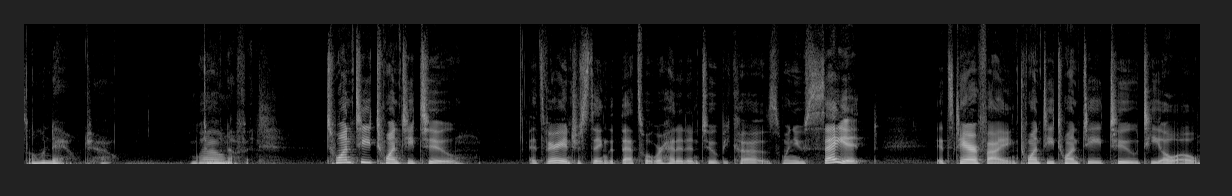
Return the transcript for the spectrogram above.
slowing down, Joe. Well, Doing nothing. 2022. It's very interesting that that's what we're headed into because when you say it, it's terrifying. 2022 TOO.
